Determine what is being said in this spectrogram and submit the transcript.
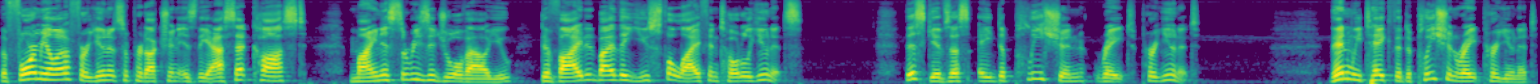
The formula for units of production is the asset cost minus the residual value divided by the useful life in total units. This gives us a depletion rate per unit. Then we take the depletion rate per unit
